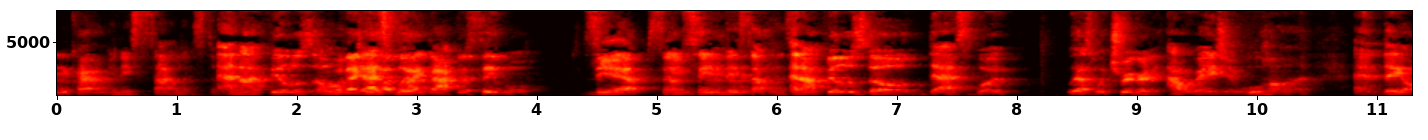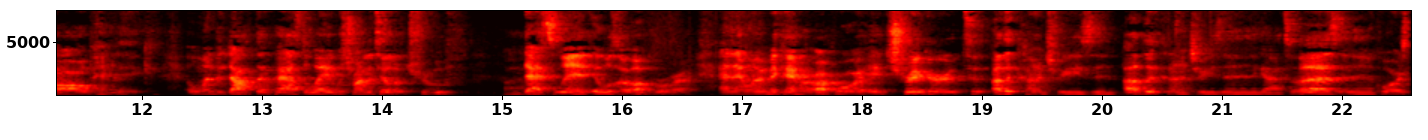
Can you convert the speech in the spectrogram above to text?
Okay. And they silenced them. and I feel as though well, they give that's us what like Dr. Siebel. See, yep, same that's- thing. They mhm. silenced And them. I feel as though that's what that's what triggered an outrage in Wuhan, and they all panic. And when the doctor passed away, was trying to tell the truth. Wow. That's when it was an uproar, and then when it became an uproar, it triggered to other countries and other countries, and it got to us, and then of course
